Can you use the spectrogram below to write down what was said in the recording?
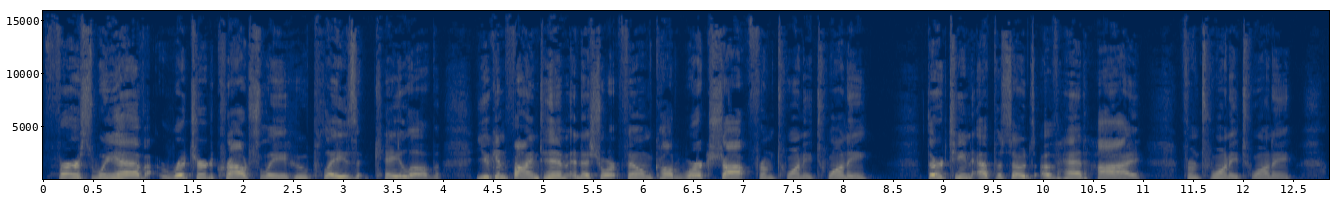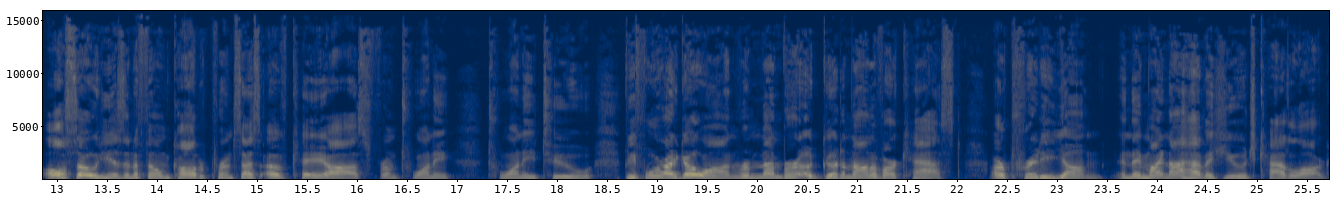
First, we have Richard Crouchley, who plays Caleb. You can find him in a short film called Workshop from 2020, 13 episodes of Head High from 2020. Also, he is in a film called Princess of Chaos from 2022. Before I go on, remember a good amount of our cast are pretty young and they might not have a huge catalog,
